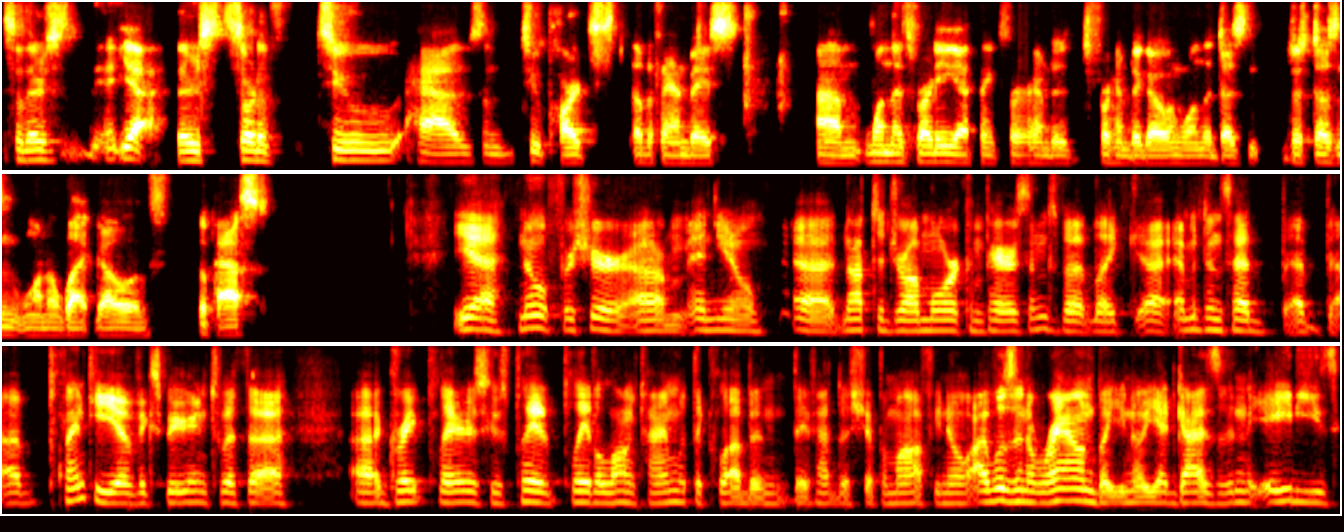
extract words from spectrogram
so there's yeah there's sort of two halves and two parts of the fan base um, one that's ready i think for him to for him to go and one that doesn't just doesn't want to let go of the past Yeah, no, for sure. Um, and you know, uh, not to draw more comparisons, but like uh, Edmonton's had uh, uh plenty of experience with uh, great players who's played played a long time with the club, and they've had to ship them off. You know, I wasn't around, but you know, you had guys in the '80s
